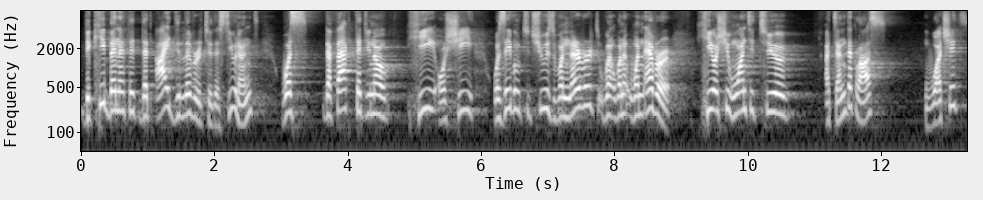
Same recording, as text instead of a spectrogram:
the key benefit that I delivered to the student was the fact that you know, he or she was able to choose whenever, whenever he or she wanted to attend the class, watch it,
